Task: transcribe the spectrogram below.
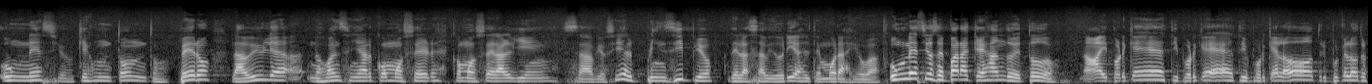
un necio, que es un tonto. Pero la Biblia nos va a enseñar cómo ser, cómo ser alguien sabio. Sí, el principio de la sabiduría es el temor a Jehová. Un necio se para quejando de todo. Ay, ¿por qué esto? ¿Y por qué esto? ¿Y por qué lo otro? ¿Y por qué lo otro?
